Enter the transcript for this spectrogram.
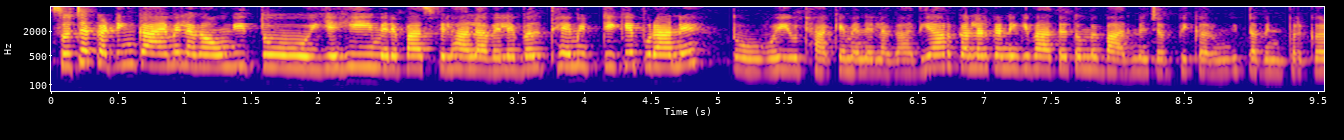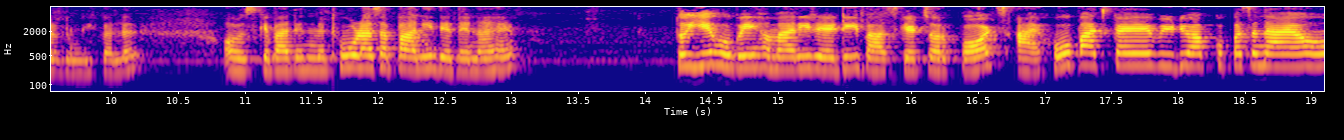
सोचा कटिंग काय में लगाऊँगी तो यही मेरे पास फ़िलहाल अवेलेबल थे मिट्टी के पुराने तो वही उठा के मैंने लगा दिया। और कलर करने की बात है तो मैं बाद में जब भी करूँगी, तब इन पर कर दूँगी कलर और उसके बाद इसमें थोड़ा सा पानी दे देना है। तो ये हो गई हमारी रेडी बास्केट्स और पॉट्स आई होप आज का ये वीडियो आपको पसंद आया हो।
